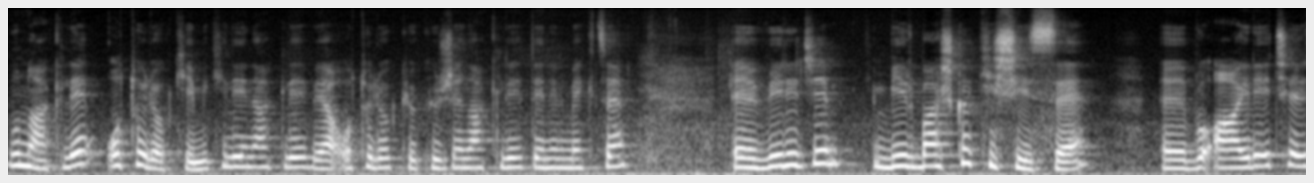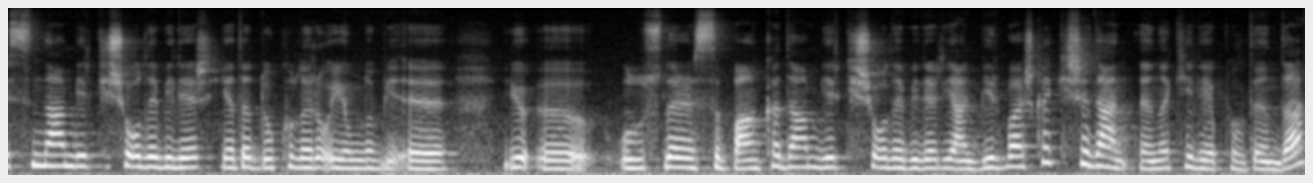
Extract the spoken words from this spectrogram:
bu nakle otolog kemik iliği nakli veya otolog kök hücre nakli denilmekte. Ee, verici bir başka kişi ise e, bu aile içerisinden bir kişi olabilir ya da dokuları uyumlu bir e, e, uluslararası bankadan bir kişi olabilir. Yani bir başka kişiden e, nakil yapıldığında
